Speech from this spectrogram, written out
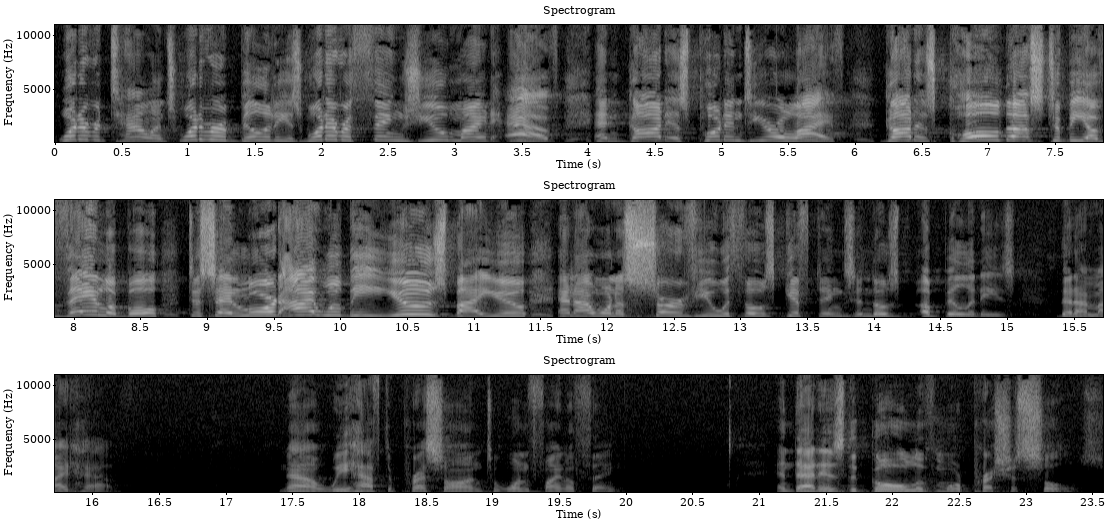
whatever talents, whatever abilities, whatever things you might have, and God has put into your life. God has called us to be available to say, Lord, I will be used by you, and I want to serve you with those giftings and those abilities that I might have. Now, we have to press on to one final thing, and that is the goal of more precious souls.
